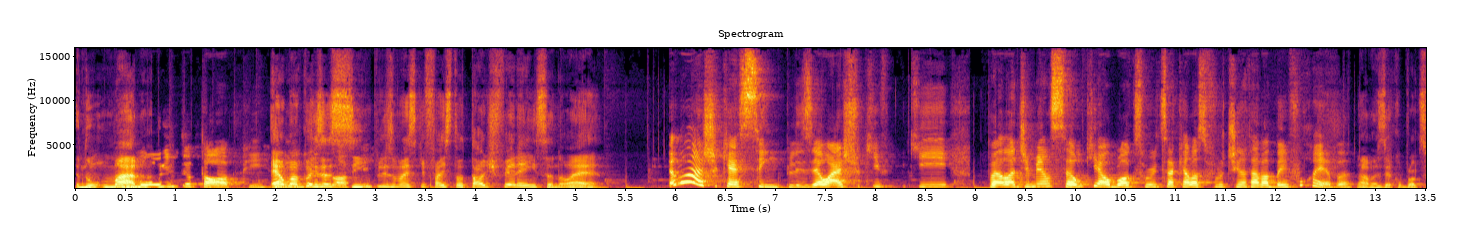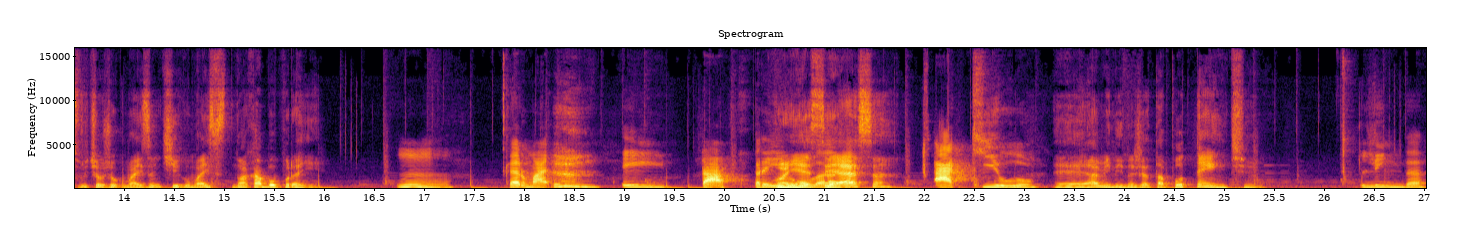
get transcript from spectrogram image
não, mano. Muito top. É muito uma coisa top. simples, mas que faz total diferença, não é? Acho que é simples. Eu acho que, que pela dimensão que é o Blox Fruits, aquelas frutinhas tava bem furreba. Não, mas é que o Blox Fruit é o jogo mais antigo, mas não acabou por aí. Hum, quero mais. Eita, preula. Conhece essa? Aquilo. É, a menina já tá potente. Linda.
